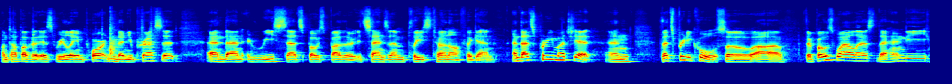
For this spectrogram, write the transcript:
on top of it is really important. Then you press it and then it resets both buzzer. It sends them, please turn off again. And that's pretty much it. And that's pretty cool. So uh, they're both wireless, they're handy.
